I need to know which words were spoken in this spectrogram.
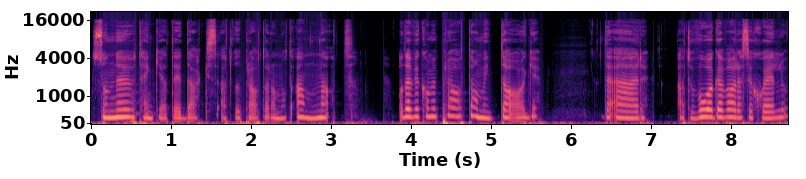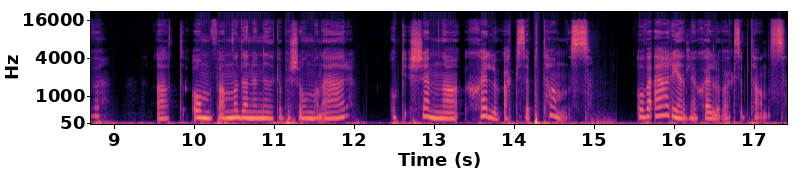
Så nu tänker jag att det är dags att vi pratar om något annat. Och det vi kommer prata om idag det är att våga vara sig själv, att omfamna den unika person man är och känna självacceptans. Och vad är egentligen självacceptans?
